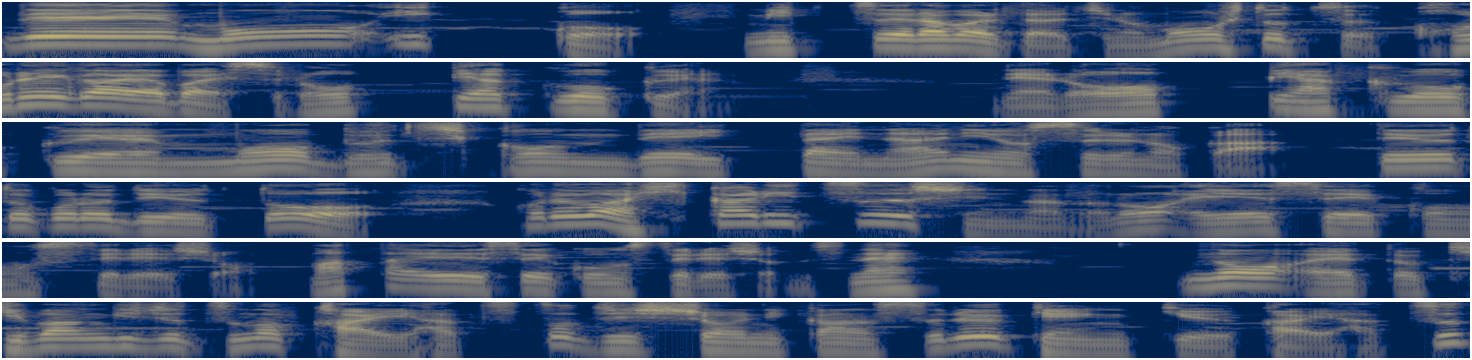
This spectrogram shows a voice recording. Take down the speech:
で、もう一個、三つ選ばれたうちのもう一つ、これがやばいです。600億円。ね、600億円もぶち込んで一体何をするのか。っていうところで言うと、これは光通信などの衛星コンステレーション、また衛星コンステレーションですね。の、えっ、と、基盤技術の開発と実証に関する研究開発っ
